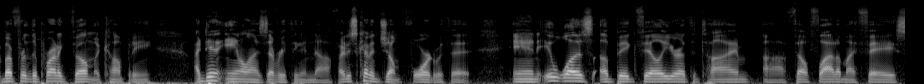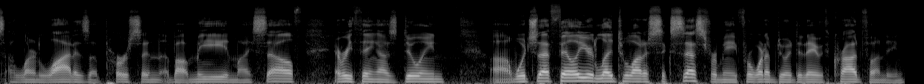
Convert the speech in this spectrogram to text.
but for the product development company I didn't analyze everything enough. I just kind of jumped forward with it. And it was a big failure at the time. Uh, fell flat on my face. I learned a lot as a person about me and myself, everything I was doing, uh, which that failure led to a lot of success for me for what I'm doing today with crowdfunding.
